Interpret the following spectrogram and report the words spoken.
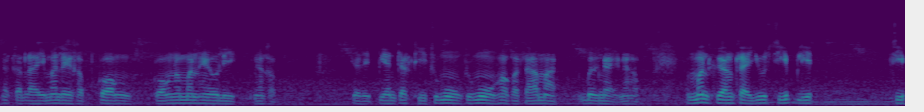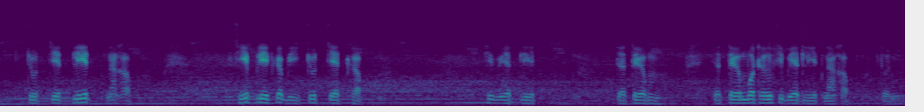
แล้วก็ไล่มาเลยครับกองกองน้ำมันไฮโดรลิกนะครับ จะได้เปลี่ยนจากทีชั่วโมงชั่วโมงเขาก็สามารถเบิ่งได้นะครับน้ำมันเครื่องใส่ยูสิบลิตรสิบจุดเจ็ดลิตรนะครับสิบลิตรกับอีกจุดเจ็ดครับสิบเอ็ดลิตร จะเติมจะเติมบ่ถึงสิบเอ็ดลิตรนะครับ ตัวนี้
